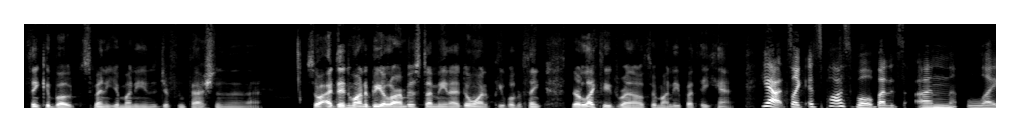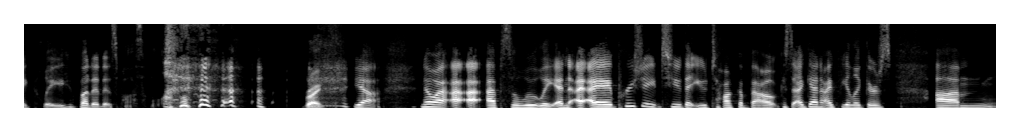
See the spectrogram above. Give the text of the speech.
think about spending your money in a different fashion than that. So I didn't want to be alarmist. I mean, I don't want people to think they're likely to run out of their money, but they can't. Yeah, it's like it's possible, but it's unlikely, but it is possible. right yeah no I, I, absolutely and I, I, appreciate too that you talk about because again i feel like there's um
